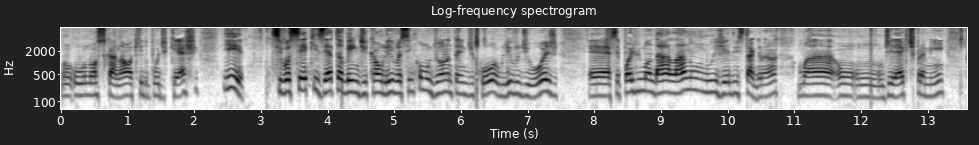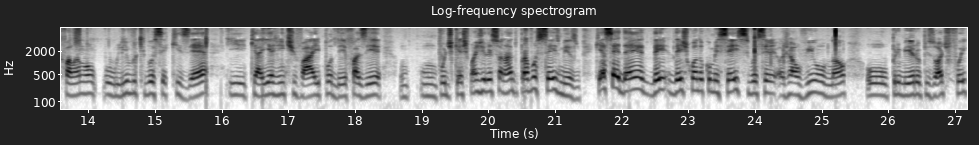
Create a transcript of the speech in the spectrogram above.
o, o nosso canal aqui do podcast e se você quiser também indicar um livro, assim como o Jonathan indicou, o livro de hoje, é, você pode me mandar lá no, no IG do Instagram uma, um, um direct para mim falando o livro que você quiser e que aí a gente vai poder fazer um, um podcast mais direcionado para vocês mesmo. Que essa é a ideia de, desde quando eu comecei, se você já ouviu ou não, o primeiro episódio foi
